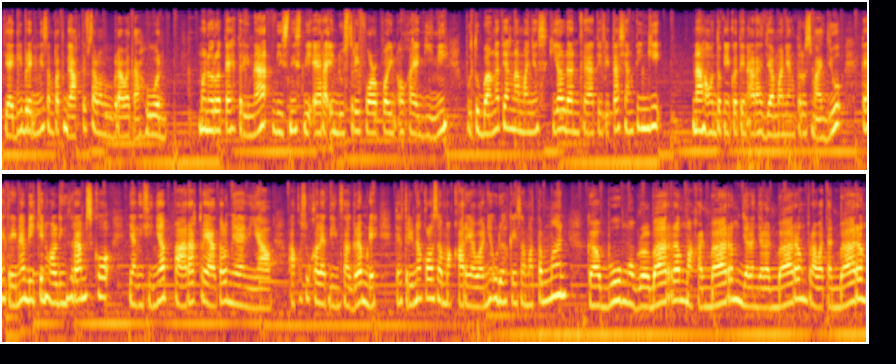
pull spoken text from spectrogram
jadi brand ini sempat nggak aktif selama beberapa tahun. Menurut Teh Trina, bisnis di era industri 4.0 kayak gini butuh banget yang namanya skill dan kreativitas yang tinggi. Nah, untuk ngikutin arah zaman yang terus maju, Teh Trina bikin holding Ramsko yang isinya para kreator milenial. Aku suka lihat di Instagram deh, Teh Trina kalau sama karyawannya udah kayak sama temen, gabung, ngobrol bareng, makan bareng, jalan-jalan bareng, perawatan bareng.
